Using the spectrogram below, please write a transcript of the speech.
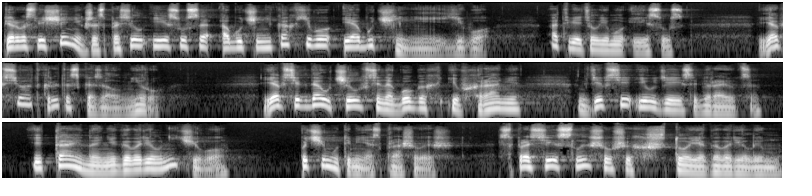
Первосвященник же спросил Иисуса об учениках его и об учении его. Ответил ему Иисус: Я все открыто сказал миру. Я всегда учил в синагогах и в храме, где все иудеи собираются, и тайно не говорил ничего. Почему ты меня спрашиваешь? Спроси слышавших, что я говорил им.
